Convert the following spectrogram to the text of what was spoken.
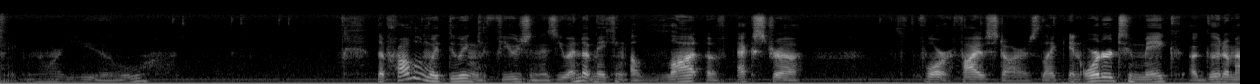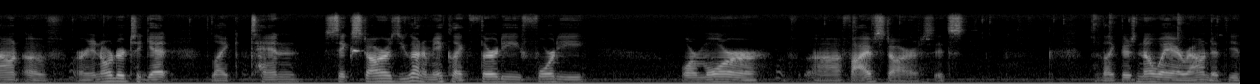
ignore you. The problem with doing the fusion is you end up making a lot of extra four five stars. Like in order to make a good amount of or in order to get like 10 six stars, you got to make like 30, 40 or more uh, five stars. It's like there's no way around it. You,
